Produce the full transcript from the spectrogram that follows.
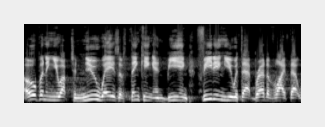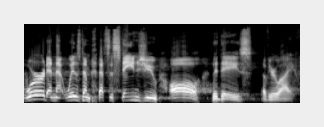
opening you up to new ways of thinking and being, feeding you with that bread of life, that word and that wisdom that sustains you all the days of your life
